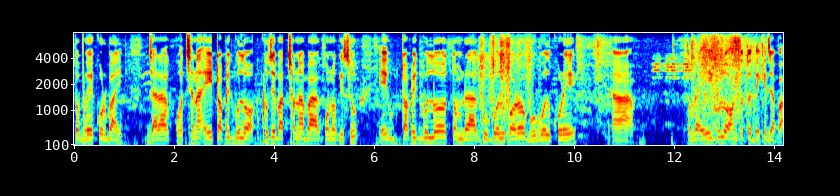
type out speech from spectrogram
তো বইয়ে করবাই। যারা হচ্ছে না এই টপিকগুলো খুঁজে পাচ্ছ না বা কোনো কিছু, এই টপিকগুলো তোমরা গুগল করো। গুগল করে তোমরা এইগুলো অন্তত দেখে যাবা।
